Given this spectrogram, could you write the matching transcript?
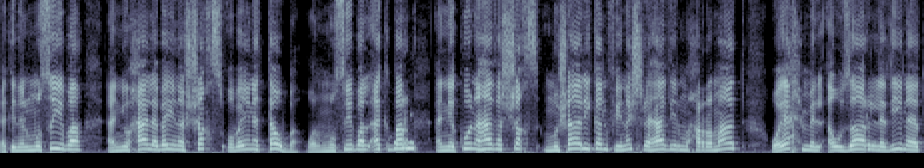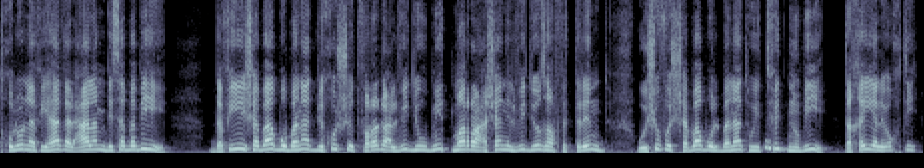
لكن المصيبة أن يحال بين الشخص وبين التوبة والمصيبة الأكبر أن يكون هذا الشخص مشاركا في نشر هذه المحرمات ويحمل أوزار الذين يدخلون في هذا العالم بسببه. ده في شباب وبنات بيخشوا يتفرجوا على الفيديو 100 مرة عشان الفيديو يظهر في الترند ويشوفوا الشباب والبنات ويتفتنوا بيه. تخيل يا أختي.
